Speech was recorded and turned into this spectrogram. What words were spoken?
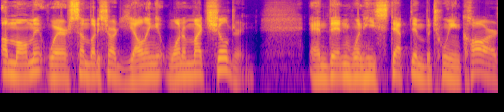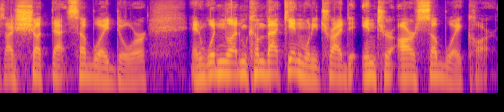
a moment where somebody started yelling at one of my children. And then when he stepped in between cars, I shut that subway door and wouldn't let him come back in when he tried to enter our subway car.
